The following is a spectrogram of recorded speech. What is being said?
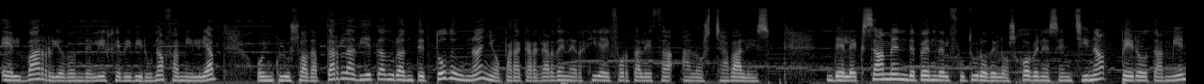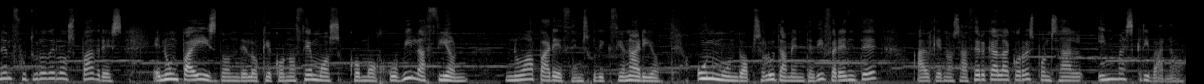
el barrio donde elige vivir una familia o incluso adaptar la dieta durante todo un año para cargar de energía y fortaleza a los chavales. Del examen depende el futuro de los jóvenes en China, pero también el futuro de los padres, en un país donde lo que conocemos como jubilación no aparece en su diccionario. Un mundo absolutamente diferente al que nos acerca la corresponsal Inma Escribano.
